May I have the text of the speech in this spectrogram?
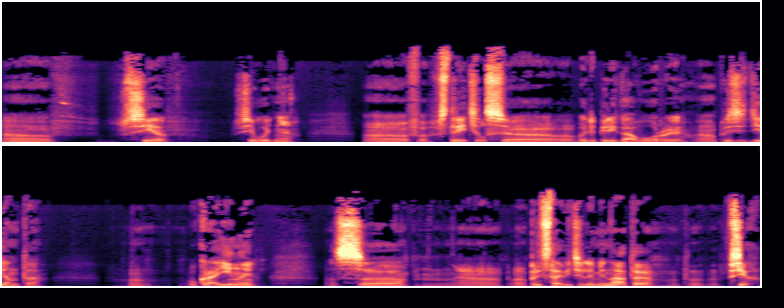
Э, все сегодня э, встретился, были переговоры э, президента Украины с представителями НАТО. Всех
